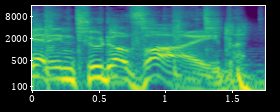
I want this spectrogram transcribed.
Get into the vibe.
